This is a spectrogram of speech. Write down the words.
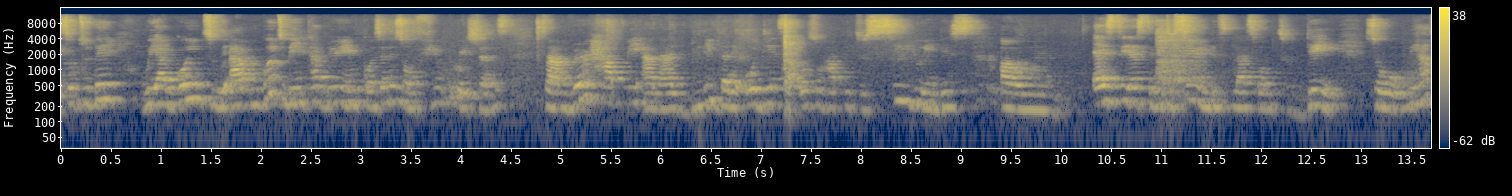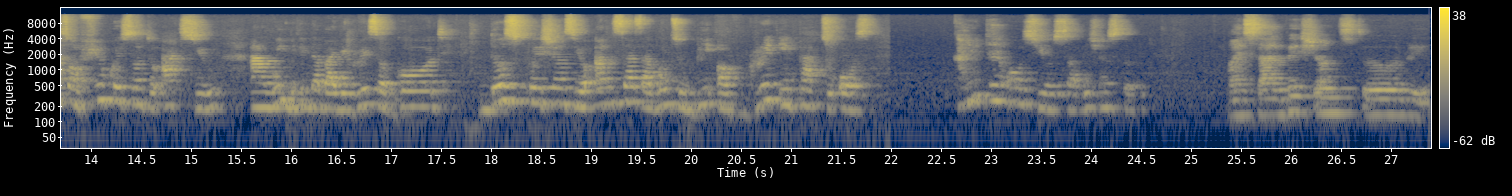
So today we are going to be I'm going to be interviewing him concerning some few questions. So I'm very happy and I believe that the audience are also happy to see you in this um STS TV to see you in this platform today. So we have some few questions to ask you and we believe that by the grace of God those questions your answers are going to be of great impact to us. Can you tell us your salvation story? My salvation story.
